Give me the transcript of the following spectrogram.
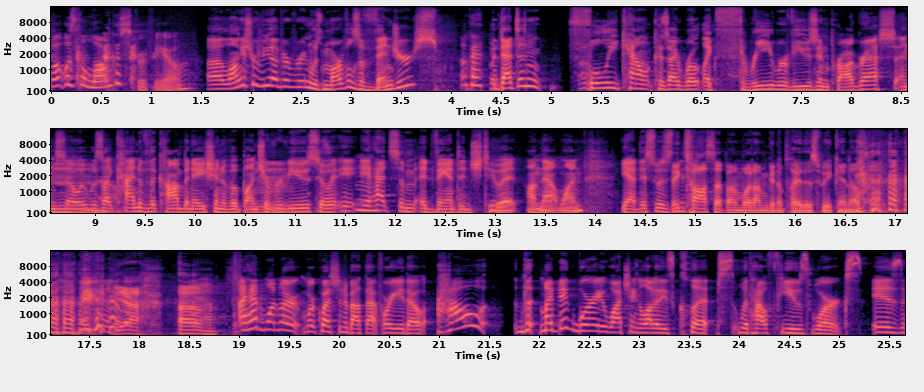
What was the longest review? uh, longest review I've ever written was Marvel's Avengers. Okay. But that doesn't oh. fully count because I wrote like three reviews in progress. And so it was like mm. kind of the combination of a bunch of mm. reviews. So it, it, it had some advantage to it on that one. Yeah, this was Big this toss up on what I'm going to play this weekend. I'll tell you that. yeah. Um, I had one more, more question about that for you, though. How the, my big worry watching a lot of these clips with how Fuse works is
